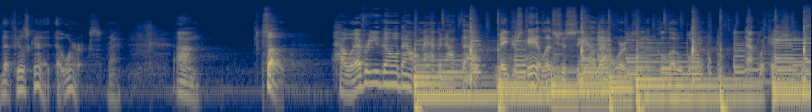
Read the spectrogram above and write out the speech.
that feels good, that works, right? Um, so however you go about mapping out that major scale, let's just see how that works in a global application.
